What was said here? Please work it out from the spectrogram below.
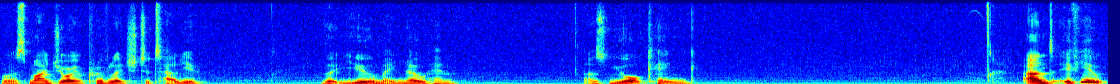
Well, it's my joy and privilege to tell you that you may know him as your king. And if you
